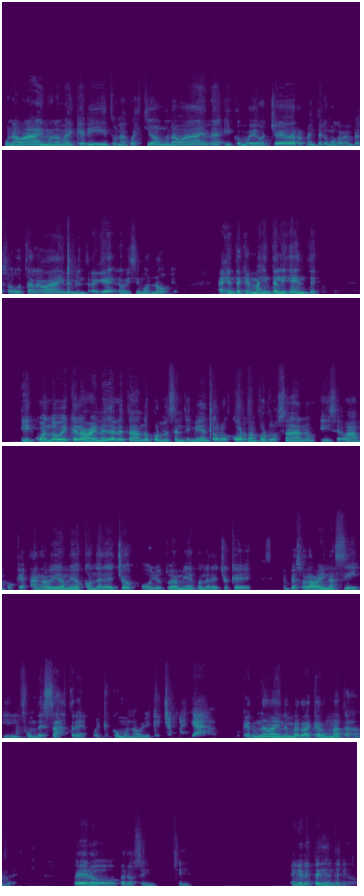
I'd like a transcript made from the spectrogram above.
Una vaina, una mariquerita, una cuestión, una vaina, y como dijo Cheo, de repente como que me empezó a gustar la vaina y me entregué, nos hicimos novios. Hay gente que es más inteligente y cuando ve que la vaina ya le está dando por el sentimiento, lo cortan por lo sano y se van, porque han habido amigos con derecho, o yo tuve amigos con derecho que empezó la vaina así y fue un desastre después que como novio, y que chapa ya, porque era una vaina en verdad que era un matahambre. Pero, pero sí, sí. En el expediente quedó.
